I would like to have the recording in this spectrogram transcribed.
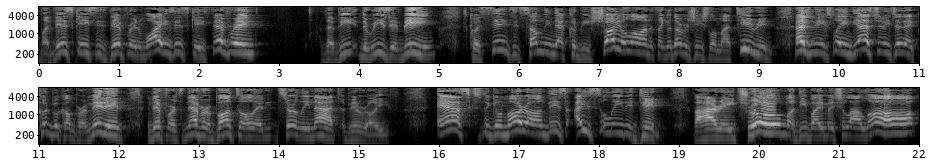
But this case is different. Why is this case different? The be, the reason being is because since it's something that could be shoyal on, it's like a dover shishlo matirin. As we explained yesterday, saying that could become permitted, and therefore it's never a bottle and certainly not a bin biroif. Asks the Gemara on this isolated din. V'harei trum, adibai mishalallah.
